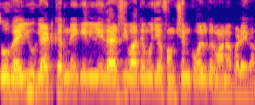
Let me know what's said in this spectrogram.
तो वैल्यू गेट करने के लिए ज़ाहिर सी बात है मुझे फ़ंक्शन कॉल करवाना पड़ेगा।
